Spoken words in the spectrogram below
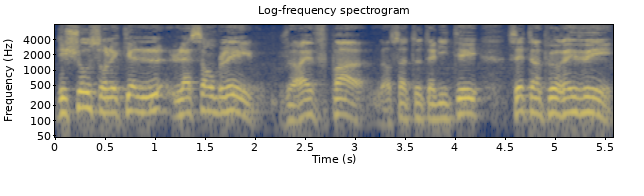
des choses sur lesquelles l'Assemblée, je rêve pas dans sa totalité, c'est un peu rêvé.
